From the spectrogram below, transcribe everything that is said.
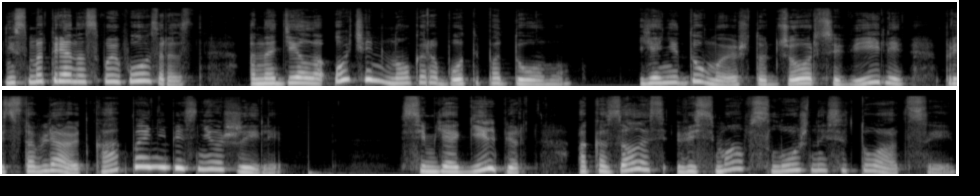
Несмотря на свой возраст, она делала очень много работы по дому. Я не думаю, что Джордж и Вилли представляют, как бы они без нее жили. Семья Гильберт оказалась весьма в сложной ситуации.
